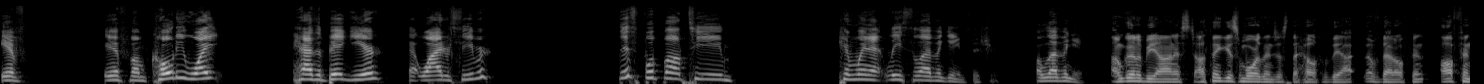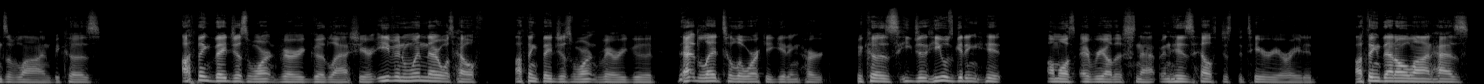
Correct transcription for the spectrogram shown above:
if if um Cody White has a big year at wide receiver, this football team can win at least 11 games this year. 11 games. I'm gonna be honest. I think it's more than just the health of the of that offen- offensive line because I think they just weren't very good last year. Even when there was health, I think they just weren't very good. That led to Lewerke getting hurt because he just he was getting hit almost every other snap, and his health just deteriorated. I think that O line has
